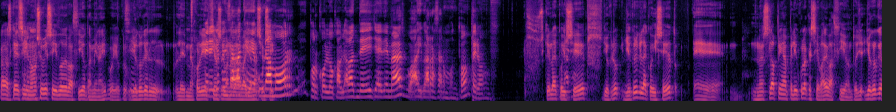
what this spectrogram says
Claro, es que si Pero no se hubiese ido de vacío también ahí, pues yo creo, Sí. yo creo que el, la mejor dirección se van a dar que un sí. amor, por con lo que hablaban de ella y demás, buah, iba a arrasar un montón, pero Es que la Coiset, pf, yo creo, yo creo que la Coiset eh, no es la primera película que se va de vacío. Entonces yo, yo creo que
